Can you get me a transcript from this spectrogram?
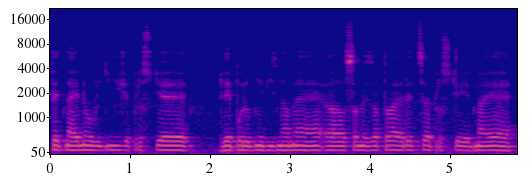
A teď najednou vidí, že prostě dvě podobně významné samizdatové edice, prostě jedna je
